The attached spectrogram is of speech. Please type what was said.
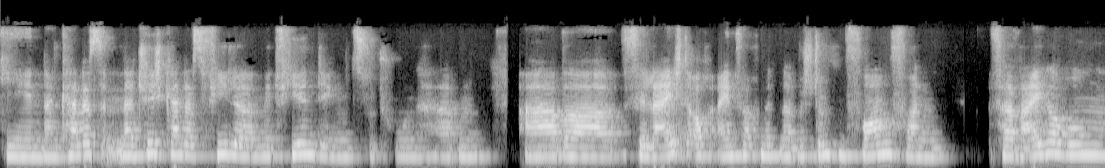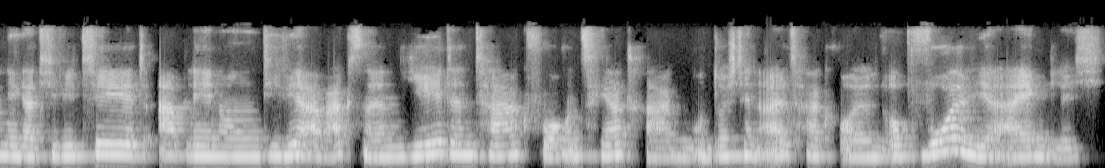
gehen, dann kann das, natürlich kann das viele mit vielen Dingen zu tun haben, aber vielleicht auch einfach mit einer bestimmten Form von Verweigerung, Negativität, Ablehnung, die wir Erwachsenen jeden Tag vor uns hertragen und durch den Alltag rollen, obwohl wir eigentlich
